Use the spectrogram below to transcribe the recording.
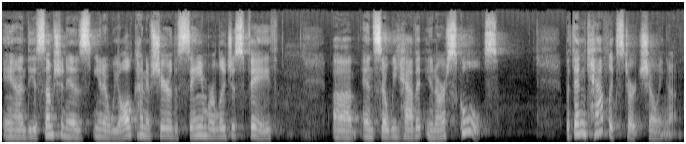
And the assumption is, you know, we all kind of share the same religious faith. Uh, and so we have it in our schools. But then Catholics start showing up.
